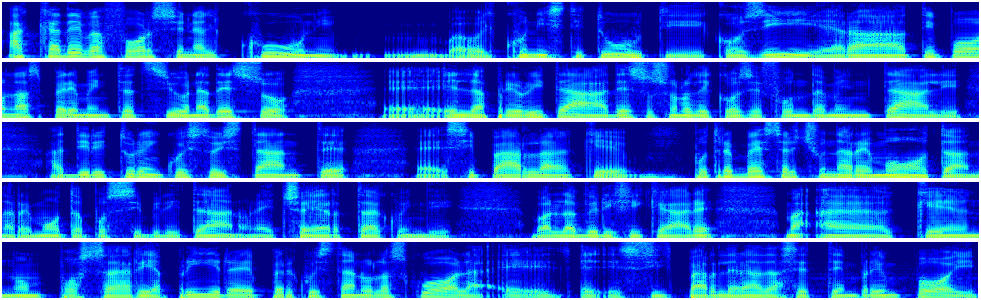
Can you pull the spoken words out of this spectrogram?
accadeva forse in alcuni, boh, alcuni istituti, così, era tipo una sperimentazione, adesso eh, è la priorità, adesso sono le cose fondamentali, addirittura in questo istante eh, si parla che potrebbe esserci una remota, una remota possibilità, non è certa, quindi vallo a verificare, ma eh, che non possa riaprire per quest'anno la scuola e, e si parlerà da settembre settembre in poi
